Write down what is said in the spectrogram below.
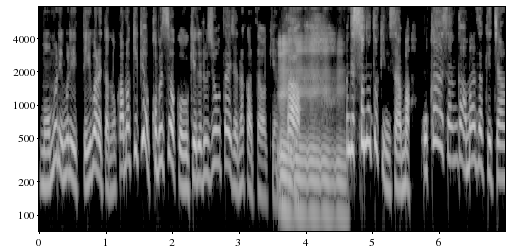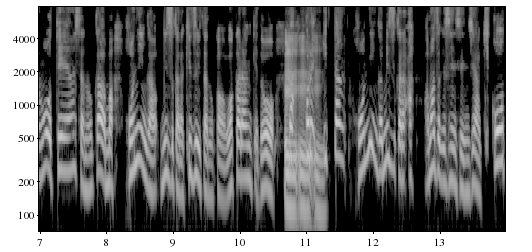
もう無理無理」って言われたのか、まあ、結局は個別枠を受けれる状態じゃなかったわけやんか。でその時にさ、まあ、お母さんが甘酒ちゃんを提案したのか、まあ、本人が自ら気づいたのかは分からんけど、まあうんうんうんこれ一旦本人が自らあ甘酒先生にじゃあ聞こうっ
